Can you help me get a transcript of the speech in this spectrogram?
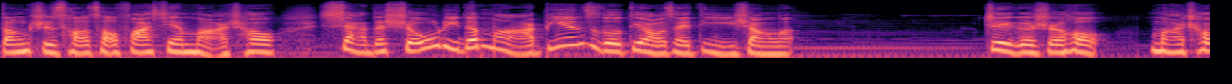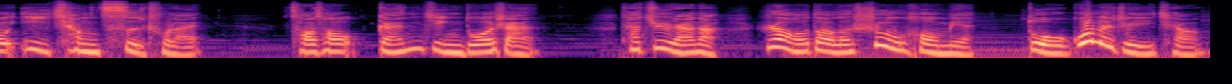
当时曹操发现马超，吓得手里的马鞭子都掉在地上了。这个时候，马超一枪刺出来，曹操赶紧躲闪，他居然呢，绕到了树后面，躲过了这一枪。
